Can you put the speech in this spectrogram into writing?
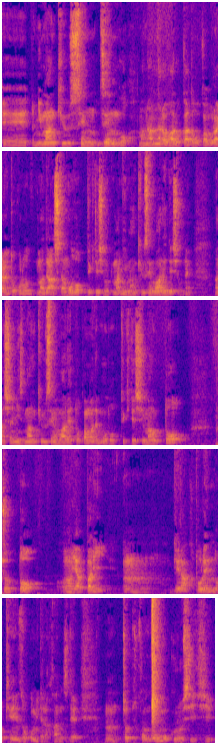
えー、っと、2万9000前後、まあなんなら割るかどうかぐらいのところまで明日戻ってきてしまう。まあ2万9000割れでしょうね。明日2万9000割れとかまで戻ってきてしまうと、ちょっと、うん、やっぱり、うん、下落トレンド継続みたいな感じで、うん、ちょっと今後も苦しいし、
